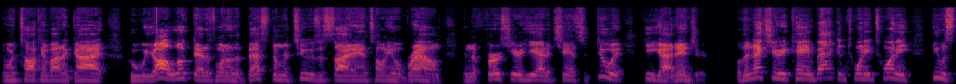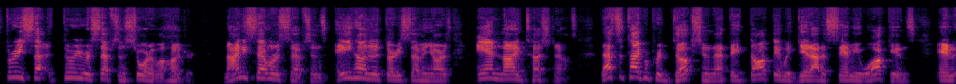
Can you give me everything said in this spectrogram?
and we're talking about a guy who we all looked at as one of the best number twos aside Antonio Brown. In the first year he had a chance to do it, he got injured. Well, the next year he came back in 2020, he was three three receptions short of 100. 97 receptions, 837 yards, and nine touchdowns. That's the type of production that they thought they would get out of Sammy Watkins. And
